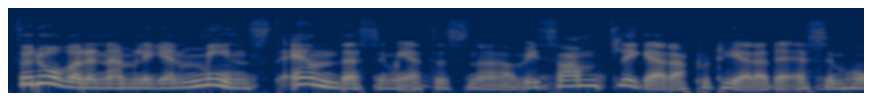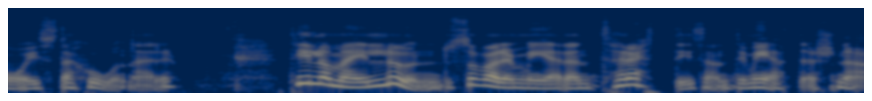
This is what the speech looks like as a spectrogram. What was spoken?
För då var det nämligen minst en decimeter snö vid samtliga rapporterade SMHI-stationer. Till och med i Lund så var det mer än 30 centimeter snö.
